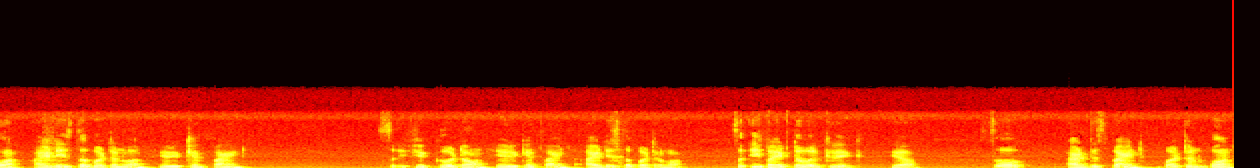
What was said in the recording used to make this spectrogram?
1 id is the button 1 here you can find so if you go down here you can find id is the button 1 so if i double click here so at this point, button 1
